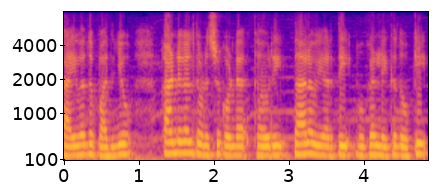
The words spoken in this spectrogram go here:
കൈ വന്ന് പതിഞ്ഞു. കണ്ണുകൾ തുടച്ചുകൊണ്ട് ഗൗരി തല ഉയർത്തി മുകളിലേക്ക് നോക്കി.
